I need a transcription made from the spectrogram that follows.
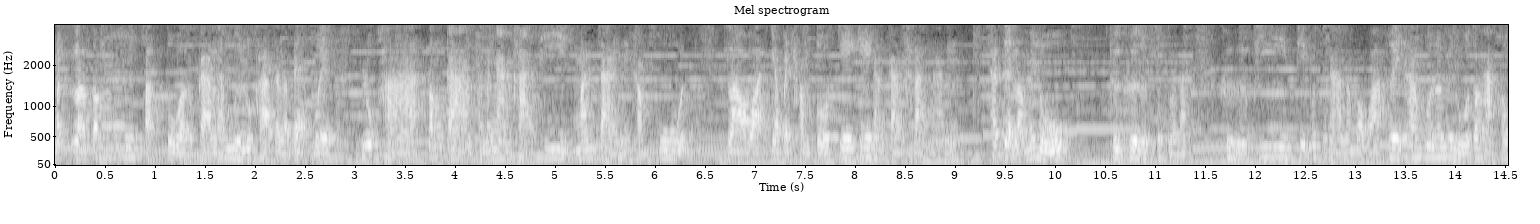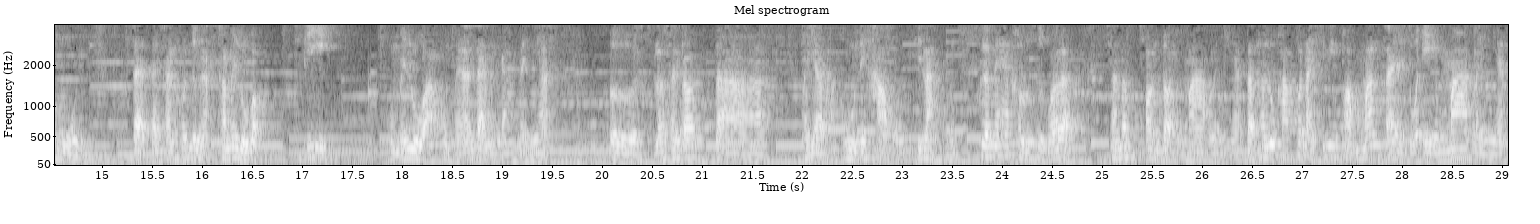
มันเราต้องปรับตัวกับการรับมือลูกค้าแต่ละแบบเว้ยลูกค้าต้องการพนักงานขายที่มั่นใจในคำพูด เราอะอย่าไปทำตัวเก้ๆกลางๆขนาดนั้น ถ้าเกิดเราไม่รู้ คือคือรู้สึกตัวนะคือพี่พี่ผู้จัดการเราบอกว่าเฮ้ยถ้าพูดแล้วไม่รู้ต้องหาข้อมูล แต่แต่ฉันคนหนึ่งอะถ้าไม่รู้แบบพี่ผมไม่รู้อะผมไม่มั่นใจเหมือนกันแบบเนี้ยเออแล้วฉันก็จะพยายามหาข้อมูลให้เขาที่หลัง เพื่อไม่ให้เขารู้สึกว่าแบบ ฉันแบบอ่อนด้อยมากอะไรเงี้ยแต่ถ้าลูกค้าคนไหนที่มีความมั่นใจในตัวเองมากอะไรเงี้ย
